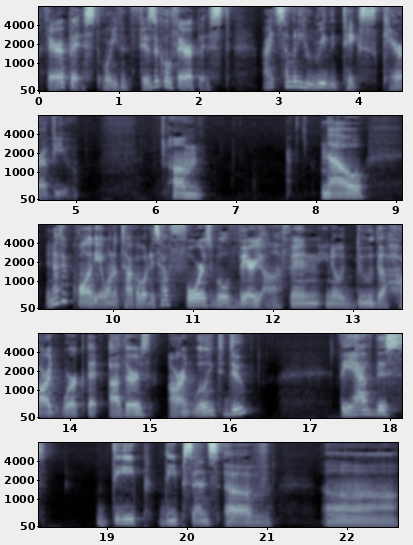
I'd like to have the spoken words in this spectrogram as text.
therapist or even physical therapist right? Somebody who really takes care of you. Um, now, another quality I want to talk about is how fours will very often, you know, do the hard work that others aren't willing to do. They have this deep, deep sense of uh,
